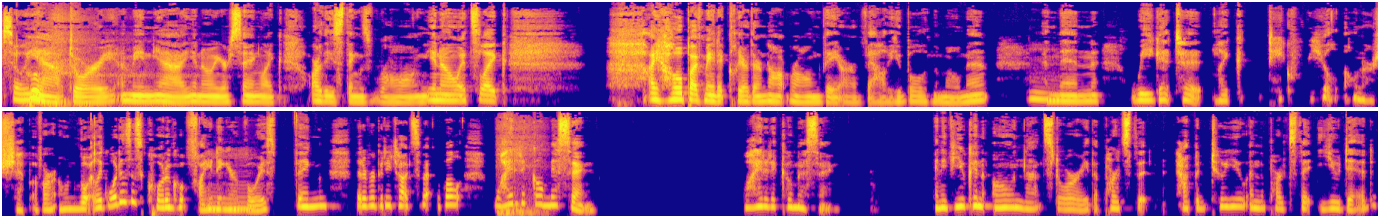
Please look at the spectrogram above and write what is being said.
So yeah, Doree. I mean, yeah, you know, you're saying like, are these things wrong? You know, it's like, I hope I've made it clear they're not wrong. They are valuable in the moment. Mm. And then we get to like take real ownership of our own voice. Like, what is this quote unquote finding your Mhm. voice thing that everybody talks about? Well, why did it go missing? Why did it go missing? And if you can own that story, the parts that happened to you and the parts that you did,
